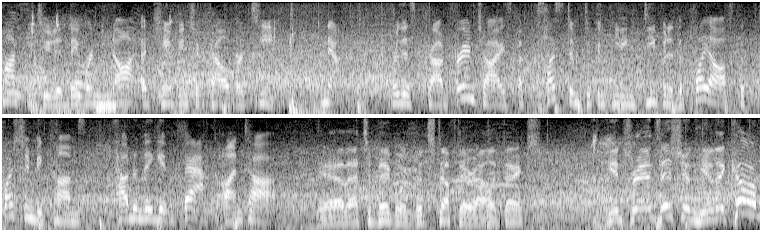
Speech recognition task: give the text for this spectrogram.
constituted, they were not a championship caliber team. Now, for this proud franchise, accustomed to competing deep into the playoffs, the question becomes, how do they get back on top? Yeah, that's a big one. Good stuff there, Allie. Thanks. In transition, here they come.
